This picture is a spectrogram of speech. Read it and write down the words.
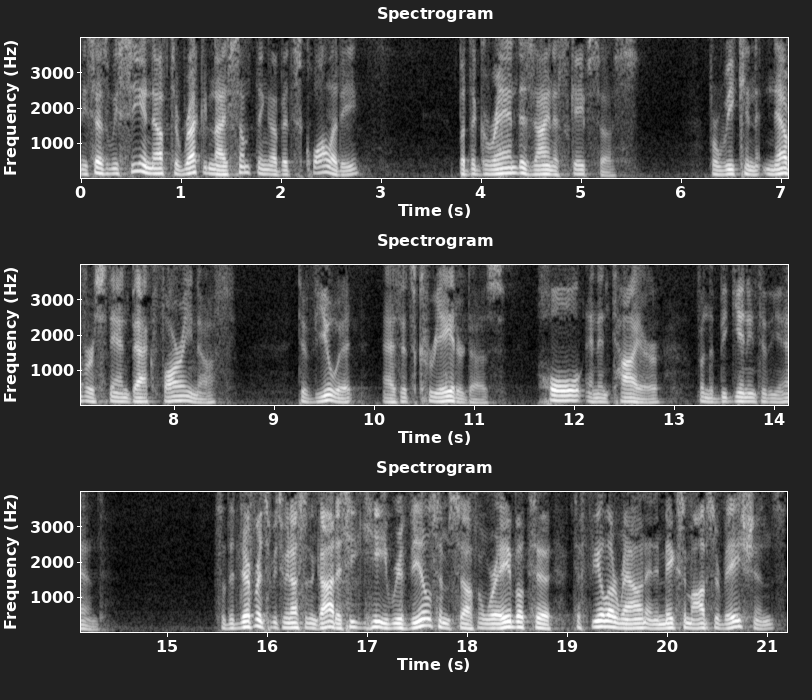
he says, we see enough to recognize something of its quality, but the grand design escapes us, for we can never stand back far enough to view it as its creator does, whole and entire from the beginning to the end. So the difference between us and God is he, he reveals himself, and we're able to, to feel around and make some observations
